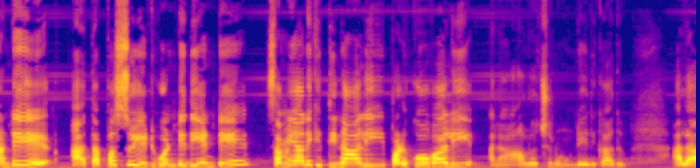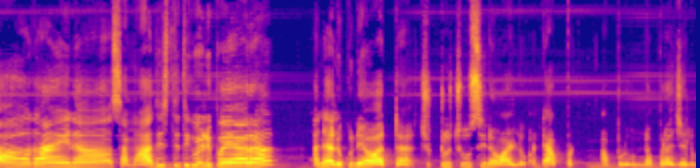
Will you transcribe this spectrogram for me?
అంటే ఆ తపస్సు ఎటువంటిది అంటే సమయానికి తినాలి పడుకోవాలి అలా ఆలోచన ఉండేది కాదు. అలాగా ఆయన సమాధి స్థితికి వెళ్ళిపోయారా అని అనుకునేవారట చుట్టూ చూసిన వాళ్ళు. అంటే అప్ప అప్పుడు ఉన్న ప్రజలు.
